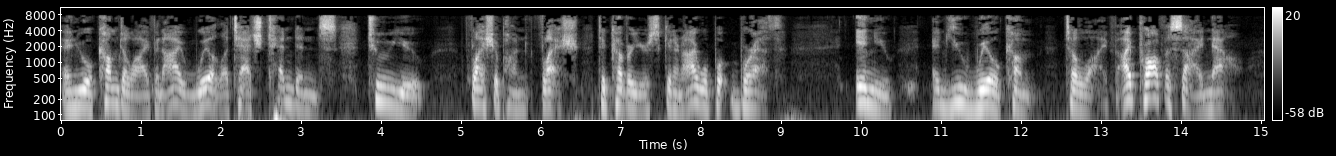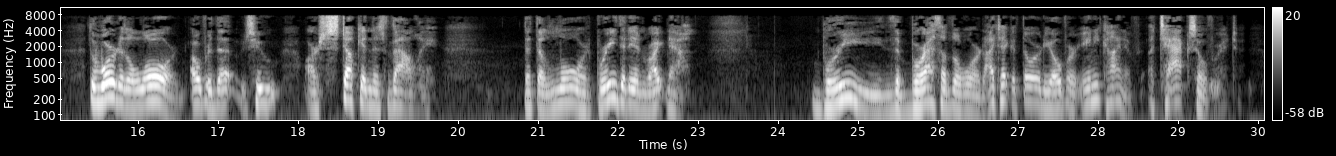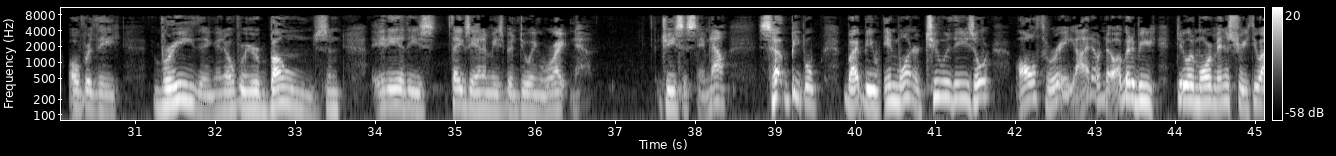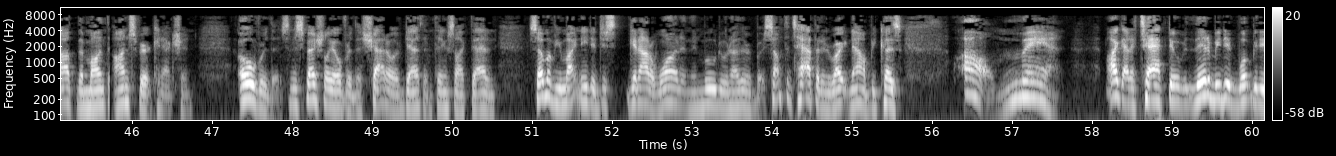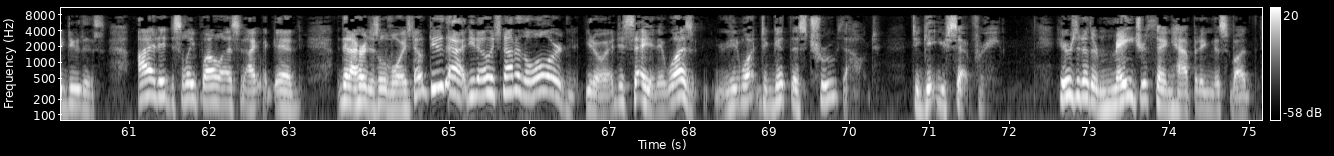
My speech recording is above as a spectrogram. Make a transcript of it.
and you will come to life and I will attach tendons to you, flesh upon flesh to cover your skin and I will put breath in you and you will come to life. I prophesy now the word of the Lord over those who are stuck in this valley. That the Lord breathe it in right now. Breathe the breath of the Lord. I take authority over any kind of attacks over it, over the breathing and over your bones and any of these things the enemy's been doing right now. Jesus' name. Now, some people might be in one or two of these or all three. I don't know. I'm going to be doing more ministry throughout the month on Spirit Connection over this, and especially over the shadow of death and things like that. And some of you might need to just get out of one and then move to another, but something's happening right now because, oh man, I got attacked over. The enemy didn't want me to do this. I didn't sleep well last night, and then I heard this little voice, "Don't do that. You know, it's not of the Lord." You know, I just say it. It wasn't. He wanted to get this truth out to get you set free. Here's another major thing happening this month,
